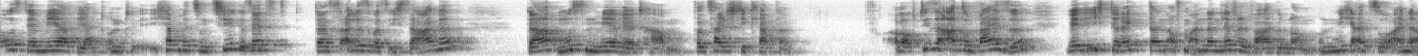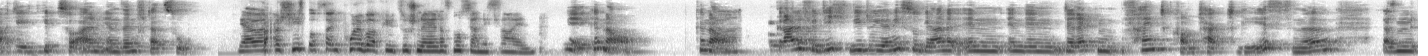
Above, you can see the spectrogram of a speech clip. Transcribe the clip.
wo ist der Mehrwert? Und ich habe mir zum Ziel gesetzt, dass alles, was ich sage, da muss einen Mehrwert haben, sonst halte ich die Klappe. Aber auf diese Art und Weise werde ich direkt dann auf einem anderen Level wahrgenommen und nicht als so eine, ach, die gibt zu allem ihren Senf dazu. Ja, aber verschießt doch sein Pulver viel zu schnell, das muss ja nicht sein. Nee, genau. Genau. Ja. Und gerade für dich, die du ja nicht so gerne in, in den direkten Feindkontakt gehst, ne, das ähm,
